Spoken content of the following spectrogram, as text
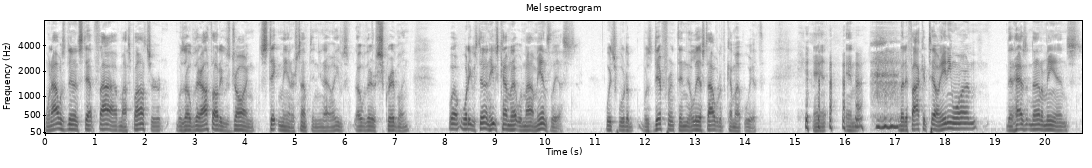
When I was doing step five, my sponsor was over there. I thought he was drawing stick men or something, you know. He was over there scribbling. Well, what he was doing, he was coming up with my amends list, which would have was different than the list I would have come up with. And and but if I could tell anyone that hasn't done amends,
